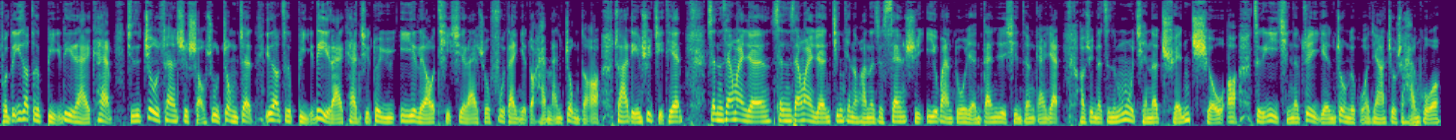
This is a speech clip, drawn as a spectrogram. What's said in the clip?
否则依照这个比例来看，其实就算是少数重症，依照这个比例来看，其实对于医疗体系来说负担也都还蛮重的哦。所以它连续几天三十三万人，三十三万人，今天的话呢是三十一万多人单日新增感染。好，所以呢，这是目前呢全球啊这个疫情呢最严重的国家就是韩国。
